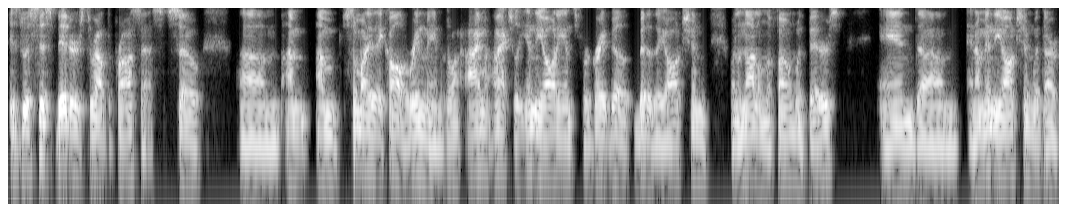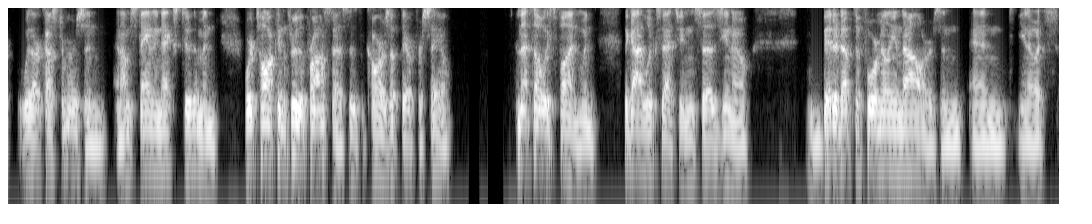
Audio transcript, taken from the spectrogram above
is to assist bidders throughout the process. So, um, I'm I'm somebody they call a ringman. I'm I'm actually in the audience for a great bit, of the auction when I'm not on the phone with bidders, and um, and I'm in the auction with our with our customers, and and I'm standing next to them, and we're talking through the process as the car is up there for sale, and that's always fun when the guy looks at you and says, you know, bid it up to four million dollars. And and you know it's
